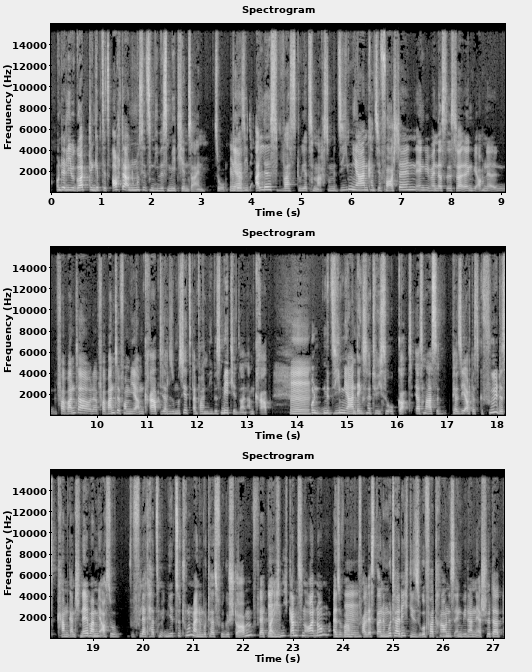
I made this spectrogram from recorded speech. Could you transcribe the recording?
Und der liebe Gott, den gibt es jetzt auch da und du musst jetzt ein liebes Mädchen sein. So. Und ja. der sieht alles, was du jetzt machst. Und mit sieben Jahren kannst du dir vorstellen, irgendwie, wenn das ist, irgendwie auch eine, ein Verwandter oder Verwandte von mir am Grab, die sagt, du musst jetzt einfach ein liebes Mädchen sein am Grab. Mhm. Und mit sieben Jahren denkst du natürlich so, oh Gott, erstmal hast du per se auch das Gefühl, das kam ganz schnell bei mir auch so, vielleicht hat es mit mir zu tun. Meine Mutter ist früh gestorben. Vielleicht war mhm. ich nicht ganz in Ordnung. Also warum mhm. verlässt deine Mutter dich? Dieses Urvertrauen ist irgendwie dann erschüttert.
